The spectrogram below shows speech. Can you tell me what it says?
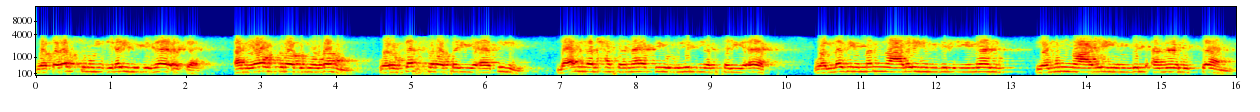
وتوسل إليه بذلك. أن يغفر ذنوبهم ويكفر سيئاتهم لأن الحسنات يذهبن السيئات والذي من عليهم بالإيمان يمن عليهم بالأمان التام.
